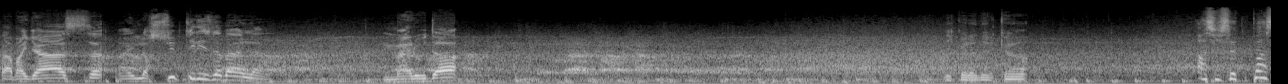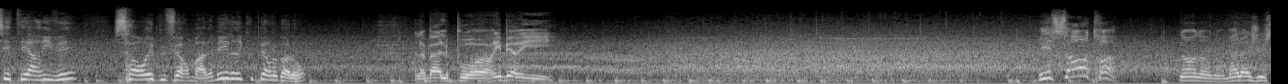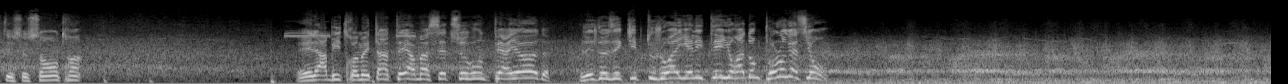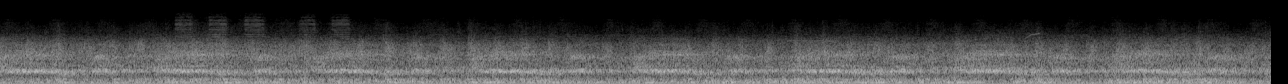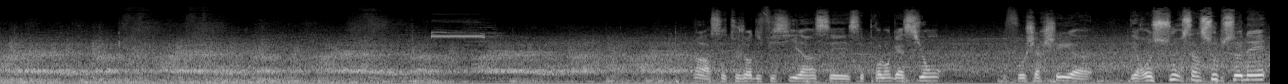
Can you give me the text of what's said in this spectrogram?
Fabregas, ah, il leur subtilise la balle. Malouda. Nicolas Nelka. Ah, si cette passe était arrivée, ça aurait pu faire mal. Mais il récupère le ballon. La balle pour euh, Ribéry. Il centre Non, non, non, mal ajusté ce centre. Et l'arbitre met un terme à cette seconde période. Les deux équipes toujours à égalité, il y aura donc prolongation. C'est toujours difficile, hein, ces, prolongations. Il faut chercher euh, des ressources insoupçonnées.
